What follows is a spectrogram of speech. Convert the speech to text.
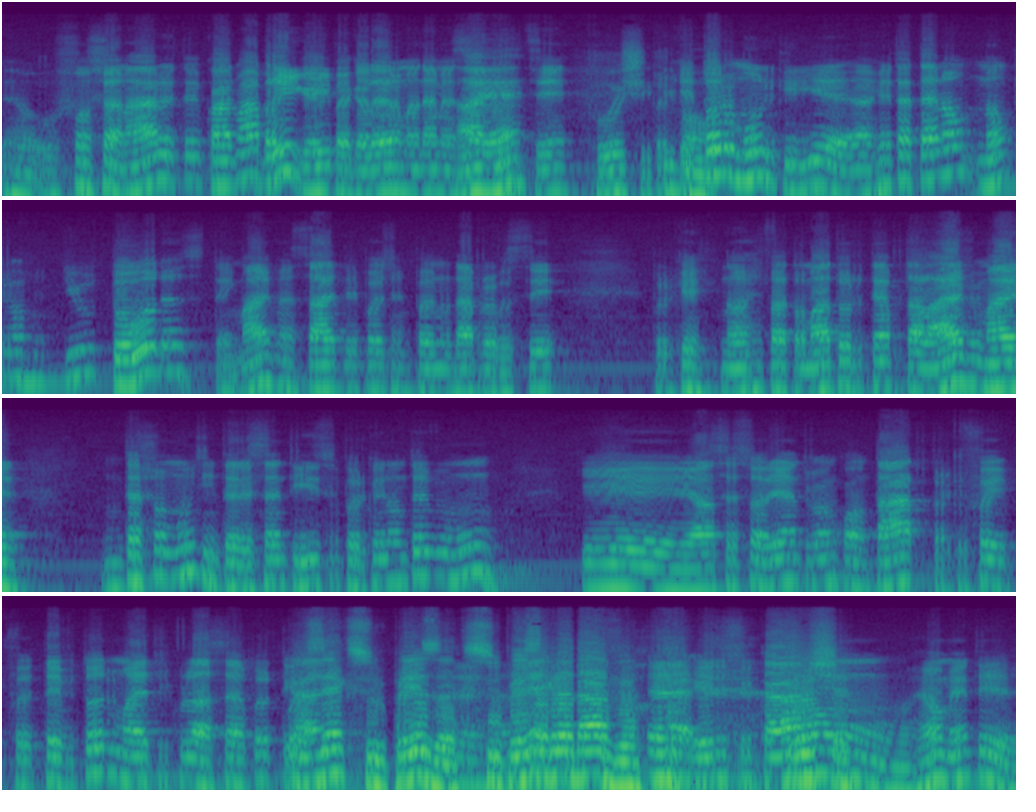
eh, o funcionário tem quase uma briga aí pra galera mandar mensagem ah, é? Você, Poxa, Porque todo mundo queria, a gente até não, não transmitiu todas, tem mais mensagens depois a gente pode mandar pra você, porque não a gente vai tomar todo o tempo da live, mas gente achou muito interessante isso, porque não teve um que a assessoria entrou em contato, porque foi, foi, teve toda uma articulação por trás. Pois é, que surpresa, que surpresa agradável. É, eles ficaram Puxa. realmente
